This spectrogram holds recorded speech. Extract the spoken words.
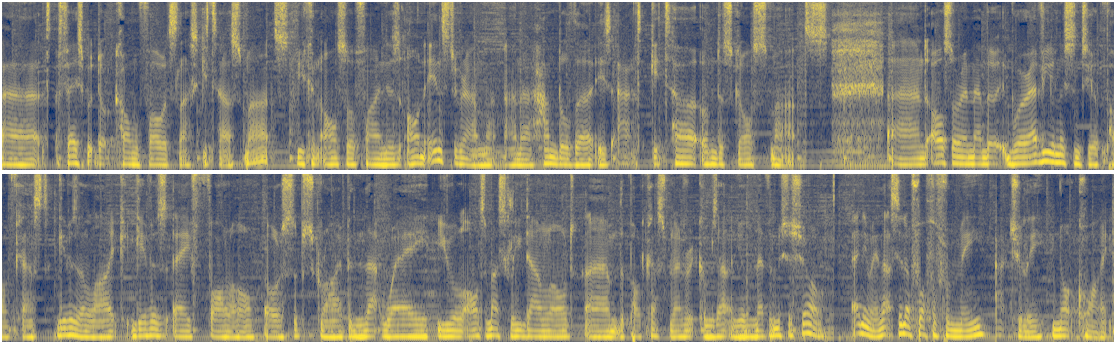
at facebook.com forward slash guitar smarts. You can also find us on Instagram, and our handle there is at guitar underscore smarts. And also remember, wherever you listen to your podcast, give us a like, give us a follow, or a subscribe, and that way you will automatically download um, the podcast whenever it comes out and you'll never miss a show. Anyway, that's enough waffle from me. Actually, not quite.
